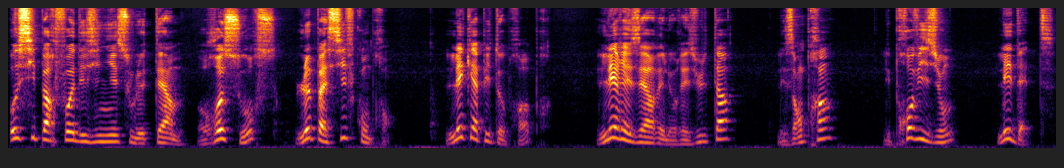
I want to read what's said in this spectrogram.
Aussi parfois désigné sous le terme ressources, le passif comprend les capitaux propres, les réserves et le résultat, les emprunts, les provisions, les dettes.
